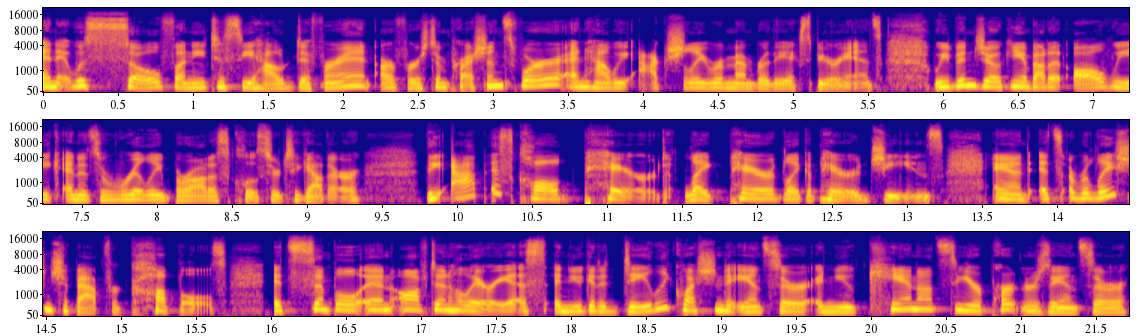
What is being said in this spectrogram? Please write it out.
And it was so funny to see how different our first impressions were and how we actually remember the experience. We've been joking about it all week and it's really brought us closer together. The app is called Paired, like paired like a pair of jeans, and it's a relationship app for couples. It's simple and often hilarious, and you get a daily question to answer, and you cannot see your partner's answer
